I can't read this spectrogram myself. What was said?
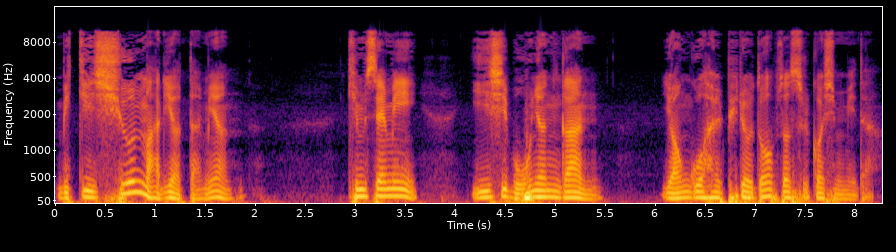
믿기 쉬운 말이었다면 김쌤이 25년간 연구할 필요도 없었을 것입니다.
